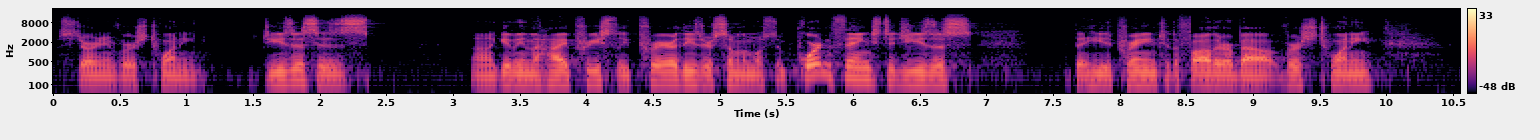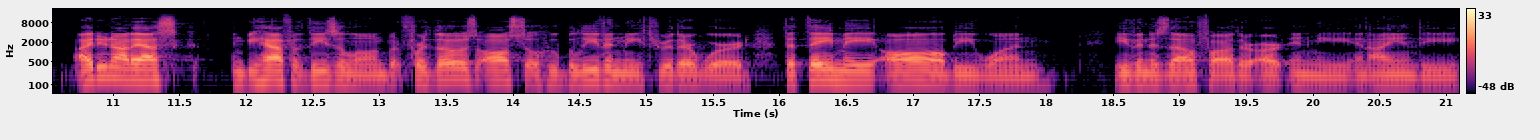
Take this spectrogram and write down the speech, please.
starting in verse 20. Jesus is uh, giving the high priestly prayer. These are some of the most important things to Jesus that he's praying to the Father about. Verse 20 I do not ask in behalf of these alone, but for those also who believe in me through their word, that they may all be one, even as thou, Father, art in me, and I in thee,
